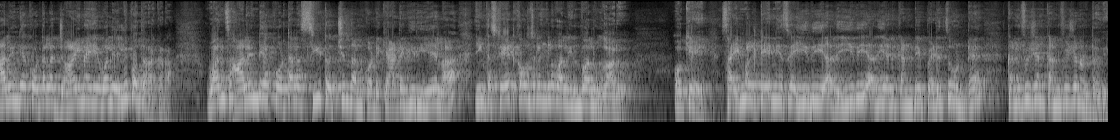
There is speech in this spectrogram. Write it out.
ఆల్ ఇండియా కోటాలో జాయిన్ అయ్యే వాళ్ళు వెళ్ళిపోతారు అక్కడ. వన్స్ ఆల్ ఇండియా కోటాలో సీట్ వచ్చింది అనుకోండి కేటగిరీ ఏలా ఇంకా స్టేట్ కౌన్సిలింగ్లో వాళ్ళు ఇన్వాల్వ్ కారు. ఓకే సైమల్టేనియస్గా ఇది అది ఇది అది అని కంటే పెడుతూ ఉంటే కన్ఫ్యూజన్ కన్ఫ్యూజన్ ఉంటుంది.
